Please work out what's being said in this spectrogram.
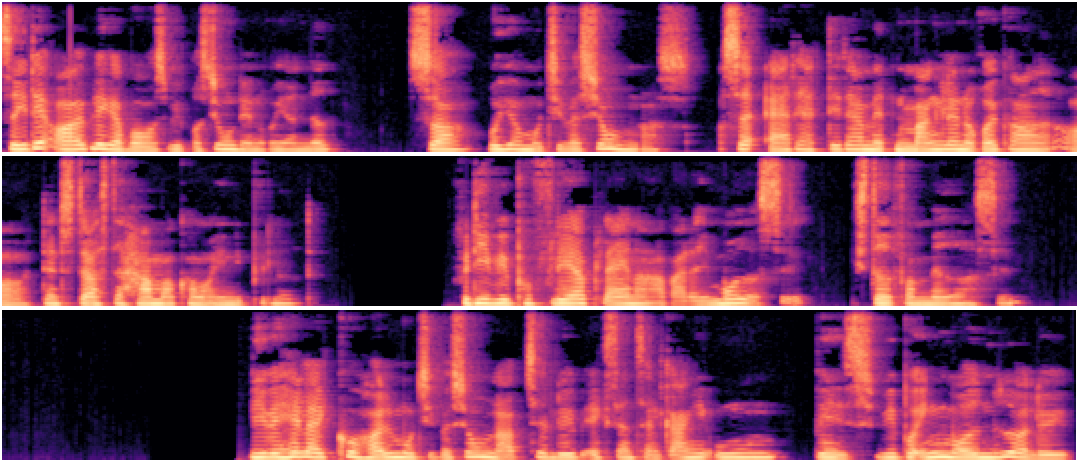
Så i det øjeblik, at vores vibration den ryger ned, så ryger motivationen også. Og så er det, at det der med den manglende ryggrad og den største hammer kommer ind i billedet. Fordi vi på flere planer arbejder imod os selv, i stedet for med os selv. Vi vil heller ikke kunne holde motivationen op til at løbe ekstra antal gange i ugen, hvis vi på ingen måde nyder at løbe,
